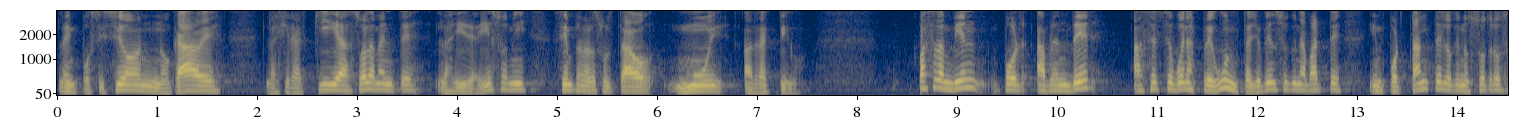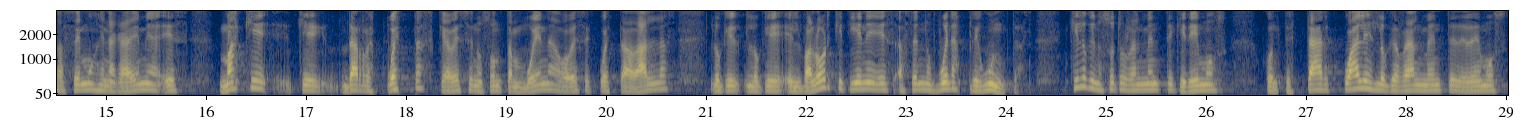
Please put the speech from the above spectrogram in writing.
la imposición, no cabe la jerarquía, solamente las ideas. Y eso a mí siempre me ha resultado muy atractivo. Pasa también por aprender hacerse buenas preguntas. Yo pienso que una parte importante de lo que nosotros hacemos en academia es más que, dar respuestas, que a veces no son tan buenas o a veces cuesta darlas, lo que, lo que el valor que tiene es hacernos buenas preguntas. ¿Qué es lo que nosotros realmente queremos contestar? ¿Cuál es lo que realmente debemos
